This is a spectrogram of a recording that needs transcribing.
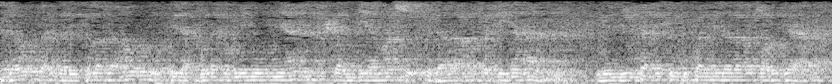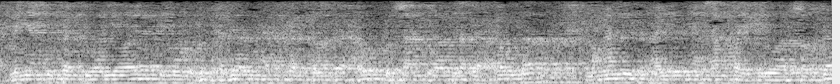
dijauhkan dari telaga Haud tidak boleh meminumnya dan dia masuk ke dalam kehinaan. Menunjukkan itu bukan di dalam surga. Menyatukan dua riwayat Ibn Hajar mengatakan telaga Haud bersama telaga Kautar mengalir airnya sampai keluar surga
